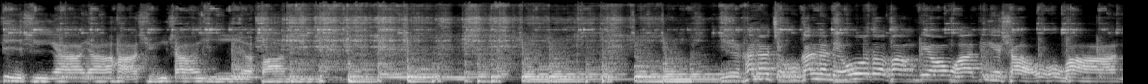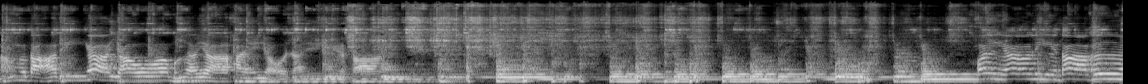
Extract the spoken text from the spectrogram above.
地下呀寻上一番。你看那酒干了流的放掉我的手啊，能打的呀妖魔呀，还有人山。欢迎李大哥，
